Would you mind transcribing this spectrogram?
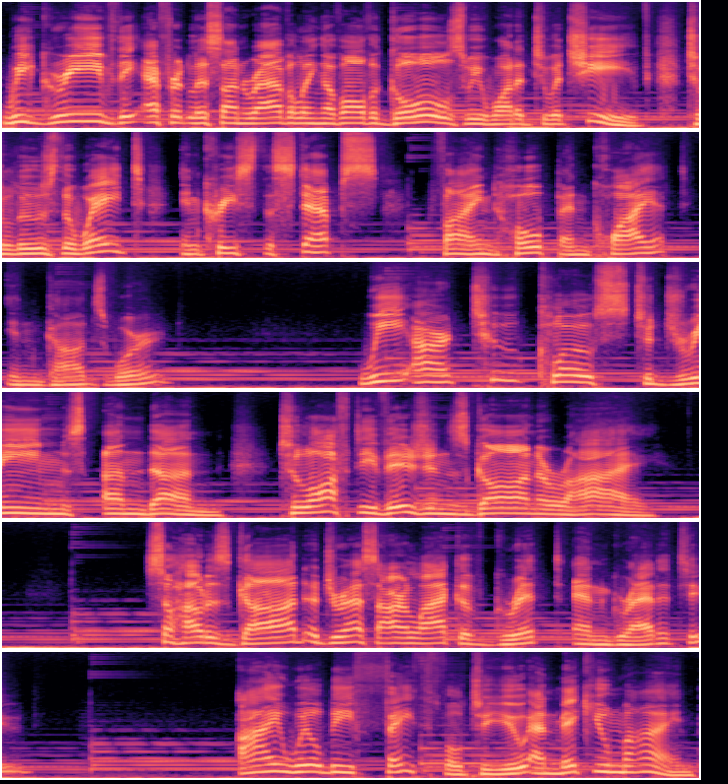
We grieve the effortless unraveling of all the goals we wanted to achieve to lose the weight, increase the steps, find hope and quiet in God's Word. We are too close to dreams undone, to lofty visions gone awry. So, how does God address our lack of grit and gratitude? I will be faithful to you and make you mine,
